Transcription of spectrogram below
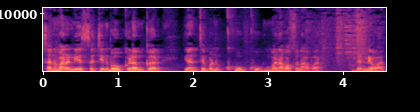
सन्माननीय सचिन भाऊ कळमकर यांचे पण खूप खूप मनापासून आभार. धन्यवाद.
